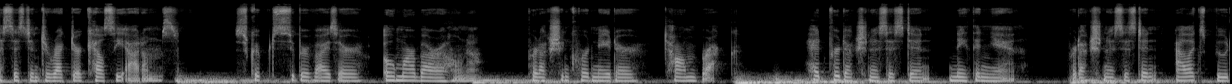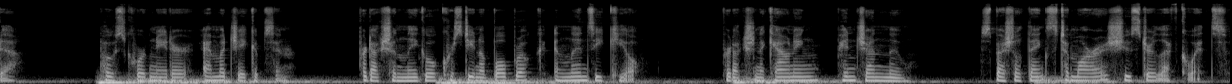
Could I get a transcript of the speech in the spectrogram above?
Assistant Director Kelsey Adams. Script Supervisor Omar Barahona. Production Coordinator Tom Breck. Head Production Assistant Nathan Yan. Production Assistant Alex Buda. Post Coordinator Emma Jacobson. Production Legal Christina Bulbrook and Lindsay Keel. Production Accounting Pin Chun Liu. Special thanks to Mara Schuster Lefkowitz.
